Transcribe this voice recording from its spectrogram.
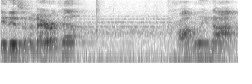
it is in America? Probably not.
